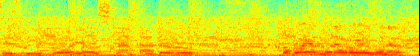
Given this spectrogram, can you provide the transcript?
This is the Royal Snack Adder Room. Oh, Royal muna, Royal muna.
